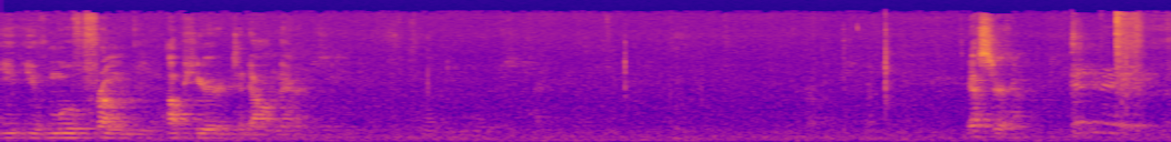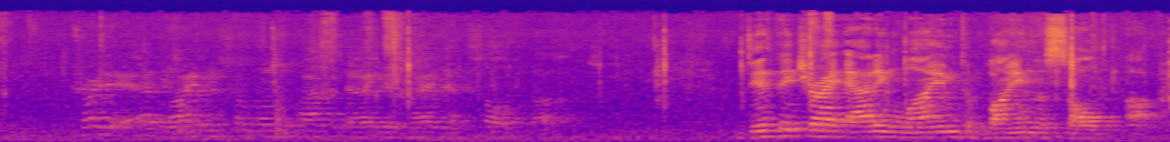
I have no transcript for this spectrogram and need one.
you- you've moved from up here to down there. Yes, sir. Didn't they try? Did they try adding lime to bind the salt up?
